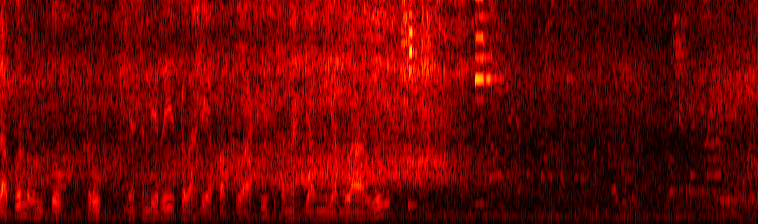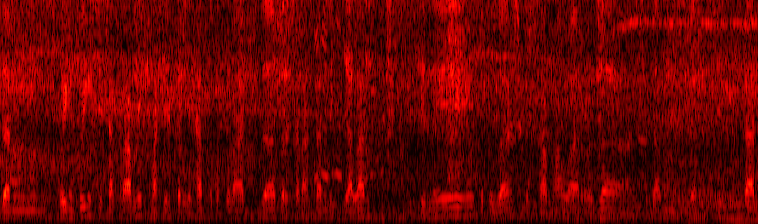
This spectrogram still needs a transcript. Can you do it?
Adapun untuk truknya sendiri telah dievakuasi setengah jam yang lalu dan puing-puing sisa keramik masih terlihat ataupun ada berserakan di jalan. Kini petugas bersama warga sedang membersihkan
